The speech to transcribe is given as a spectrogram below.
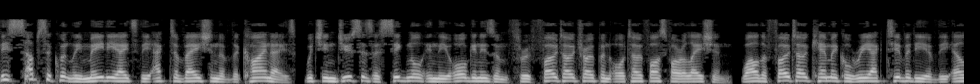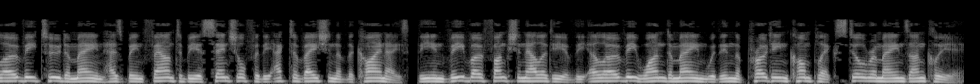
This subsequently mediates the activation of the kinase, which induces a signal in the organism through phototropin autophosphorylation. While the photochemical reactivity of the LOV2 domain has been found to be essential for the activation of the kinase, the in vivo functionality of the LOV1 domain within the protein complex still remains unclear.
